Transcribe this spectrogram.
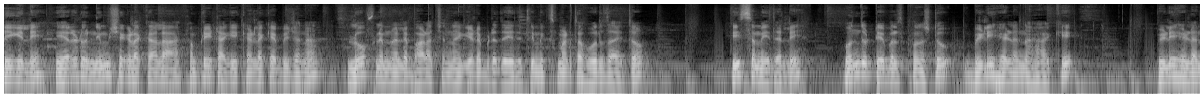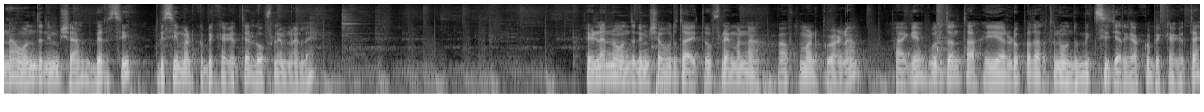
ಹೀಗಿಲ್ಲಿ ಎರಡು ನಿಮಿಷಗಳ ಕಾಲ ಕಂಪ್ಲೀಟಾಗಿ ಕಡಲೆಕಾಯಿ ಬೀಜನ ಲೋ ಫ್ಲೇಮ್ನಲ್ಲೇ ಭಾಳ ಚೆನ್ನಾಗಿ ಎಡಬಿಡದೆ ಈ ರೀತಿ ಮಿಕ್ಸ್ ಮಾಡ್ತಾ ಹುರಿದಾಯಿತು. ಈ ಸಮಯದಲ್ಲಿ ಒಂದು ಟೇಬಲ್ ಸ್ಪೂನಷ್ಟು ಬಿಳಿ ಎಳ್ಳನ್ನು ಹಾಕಿ, ಬಿಳಿ ಎಳ್ಳನ್ನು ಒಂದು ನಿಮಿಷ ಬೆರೆಸಿ ಬಿಸಿ ಮಾಡ್ಕೋಬೇಕಾಗತ್ತೆ ಲೋ ಫ್ಲೇಮ್ನಲ್ಲೇ. ಎಳ್ಳನ್ನು ಒಂದು ನಿಮಿಷ ಹುರಿದಾಯಿತು, ಫ್ಲೇಮನ್ನು ಆಫ್ ಮಾಡ್ಕೊಳ್ಳೋಣ. ಹಾಗೆ ಹುರಿದಂಥ ಈ ಎರಡು ಪದಾರ್ಥನೂ ಒಂದು ಮಿಕ್ಸಿ ಜಾರ್ಗೆ ಹಾಕೋಬೇಕಾಗತ್ತೆ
